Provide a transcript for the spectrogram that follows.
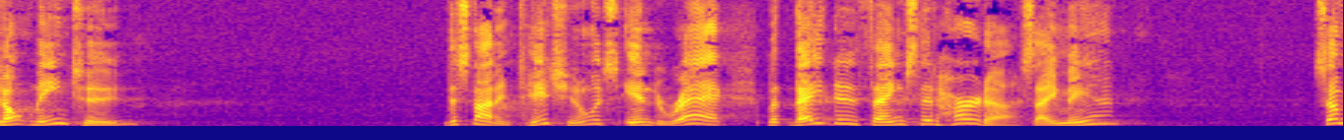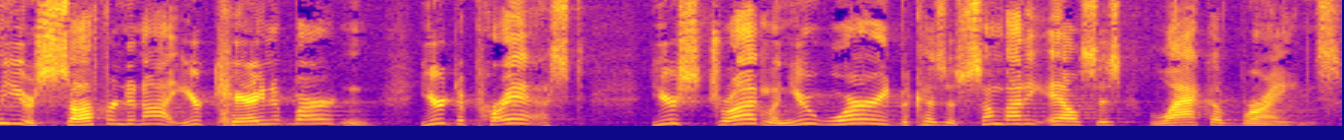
don't mean to. That's not intentional, it's indirect, but they do things that hurt us. Amen? Some of you are suffering tonight. You're carrying a burden. You're depressed. You're struggling. You're worried because of somebody else's lack of brains.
